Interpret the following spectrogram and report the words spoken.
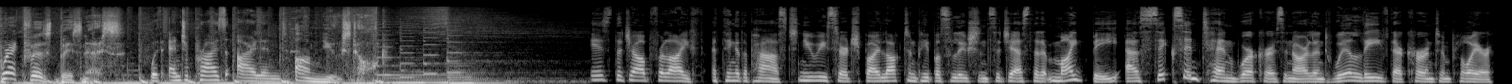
Breakfast Business with Enterprise Ireland. on Newstalk. Is the job for life a thing of the past? New research by Lockton People Solutions suggests that it might be, as six in 10 workers in Ireland will leave their current employer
